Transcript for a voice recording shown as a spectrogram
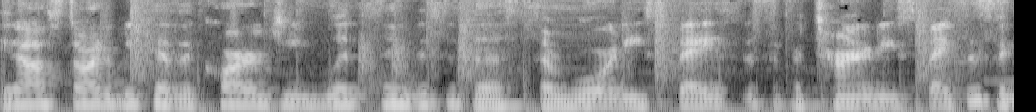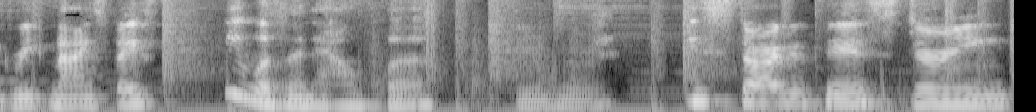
It all started because of Carter G. Woodson. This is a sorority space, this is a fraternity space, this is a Greek nine space. He was an alpha. Mm-hmm. He started this during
